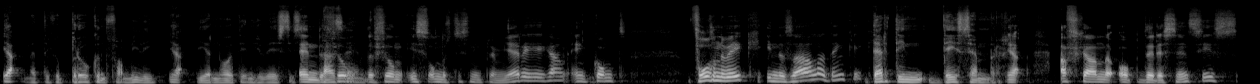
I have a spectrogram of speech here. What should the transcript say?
Ja. met de gebroken familie Ja. die er nooit in geweest is. En de film, de film is ondertussen in première gegaan en komt volgende week in de zalen, denk ik. 13 december. Ja, afgaande op de recensies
